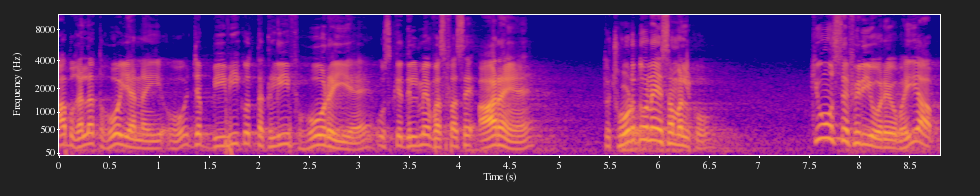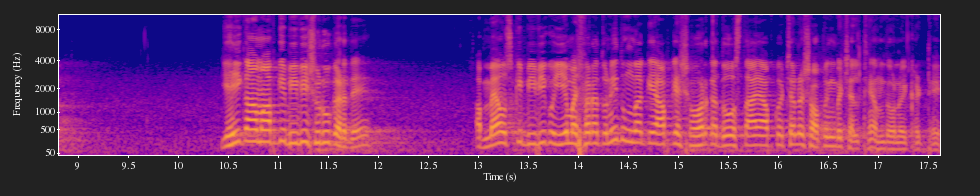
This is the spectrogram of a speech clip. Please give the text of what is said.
آپ غلط ہو یا نہیں ہو جب بیوی بی کو تکلیف ہو رہی ہے اس کے دل میں وسفسے آ رہے ہیں تو چھوڑ دو نا اس عمل کو کیوں اس سے فری ہو رہے ہو بھائی آپ یہی کام آپ کی بیوی شروع کر دے اب میں اس کی بیوی کو یہ مشورہ تو نہیں دوں گا کہ آپ کے شوہر کا دوست آئے آپ کو چلو شاپنگ پہ چلتے ہیں ہم دونوں اکٹھے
